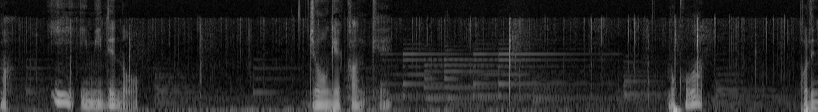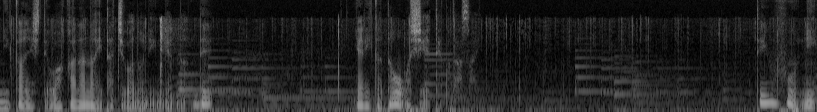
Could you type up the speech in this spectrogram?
まあ、いい意味での上下関係。僕はこれに関してわからない立場の人間なんで、やり方を教えてください。っていう風に、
